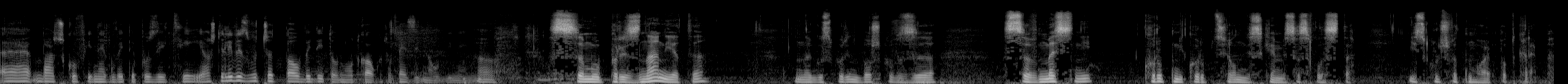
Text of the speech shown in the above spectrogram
а, Бошков и неговите позиции? И още ли ви звучат по-убедително, отколкото тези на обвинение? А, самопризнанията на господин Бошков за съвместни крупни корупционни схеми с властта изключват моя подкрепа.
